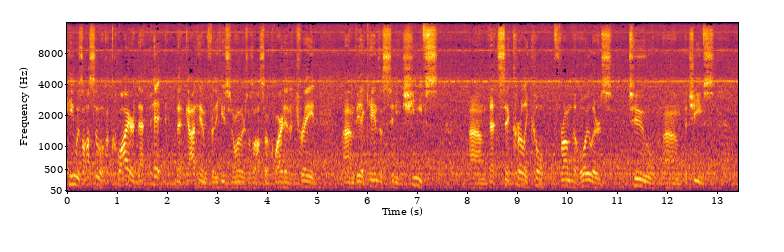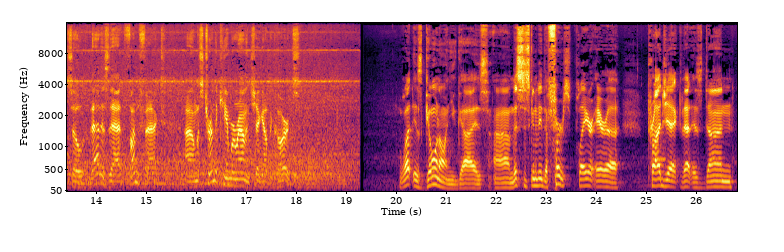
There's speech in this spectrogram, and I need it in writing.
he was also acquired, that pick that got him for the Houston Oilers was also acquired in a trade um, via Kansas City Chiefs um, that sent Curley Culp from the Oilers to um, the Chiefs. So that is that. Fun fact. Um, let's turn the camera around and check out the cards. What is going on, you guys? Um, this is going to be the first player era project that is done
